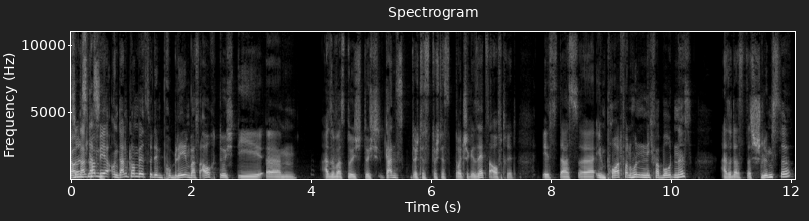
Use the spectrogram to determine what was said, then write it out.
Ja, und, dann kommen wir, und dann kommen wir zu dem Problem, was auch durch die, ähm, also was durch, durch ganz, durch das, durch das deutsche Gesetz auftritt, ist, dass äh, Import von Hunden nicht verboten ist. Also das ist das Schlimmste.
